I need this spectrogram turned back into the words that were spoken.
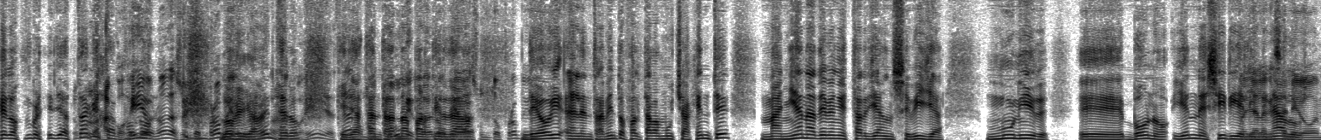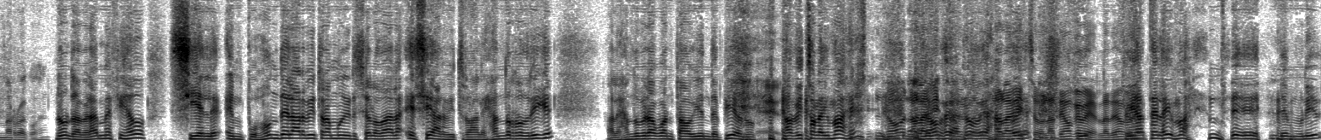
el hombre ya está, que los ha tampoco- cogido, ¿no? De asuntos propios, Lógicamente, ¿no? ¿no? Que ya está entrando que a partir de, de de hoy. En el entrenamiento faltaba mucha gente. Mañana deben estar ya en Sevilla Munir, eh, Bono y se eliminados. en Marruecos, ¿eh? No, la verdad me he fijado si el empujón del árbitro a Munir se lo da ese árbitro, Alejandro Rodríguez. Alejandro hubiera aguantado bien de pie, ¿o ¿no? ¿Has visto la imagen? No, no la he visto, no la he visto, la tengo que ver, la tengo que Fíjate la imagen de, de Munir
